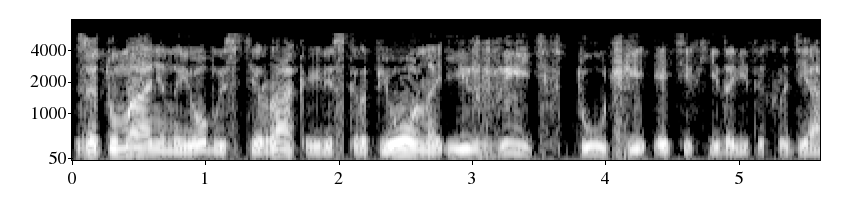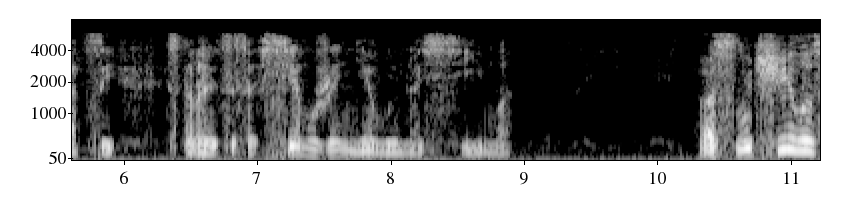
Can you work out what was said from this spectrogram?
затуманенные области рака или скорпиона, и жить в туче этих ядовитых радиаций становится совсем уже невыносимо. А случилась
